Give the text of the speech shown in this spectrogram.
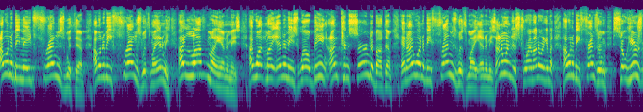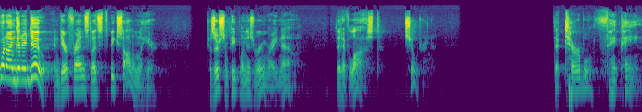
I want to be made friends with them. I want to be friends with my enemies. I love my enemies. I want my enemies' well being. I'm concerned about them and I want to be friends with my enemies. I don't want to destroy them. I don't want to my, I want to be friends with them. So here's what I'm going to do. And dear friends, let's speak solemnly here because there's some people in this room right now that have lost children. That terrible pain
